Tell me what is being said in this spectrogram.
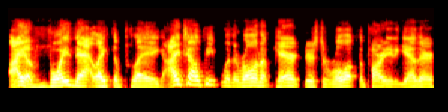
I avoid that like the plague. I tell people when they're rolling up characters to roll up the party together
